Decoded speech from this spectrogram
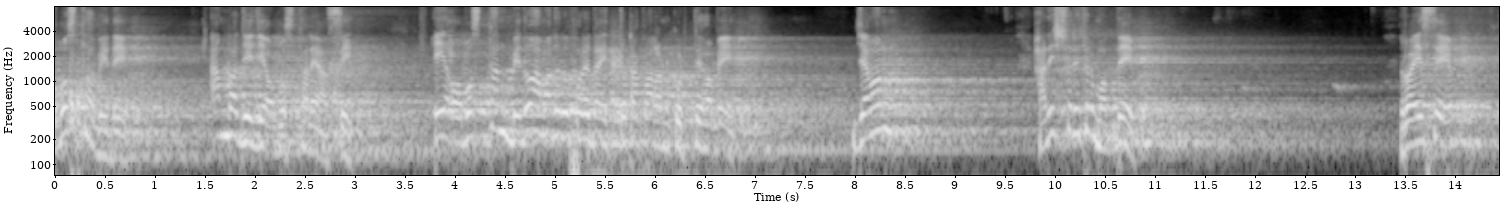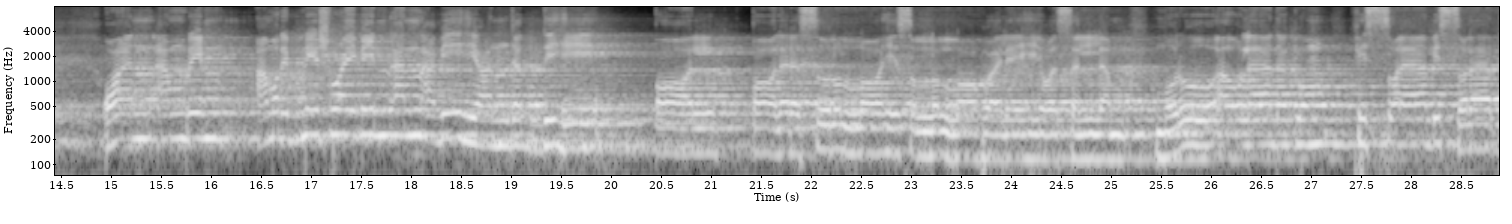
অবস্থা ভেদে আমরা যে যে অবস্থানে আছি এই অবস্থান বেদও আমাদের উপরে দায়িত্বটা পালন করতে হবে যেমন হাদিস শরীফের মধ্যে রয়েছে وعن أمر أمر بن شعيب عن أبيه عن جده قال قال رسول الله صلى الله عليه وسلم مروا أولادكم في الصلاة بالصلاة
